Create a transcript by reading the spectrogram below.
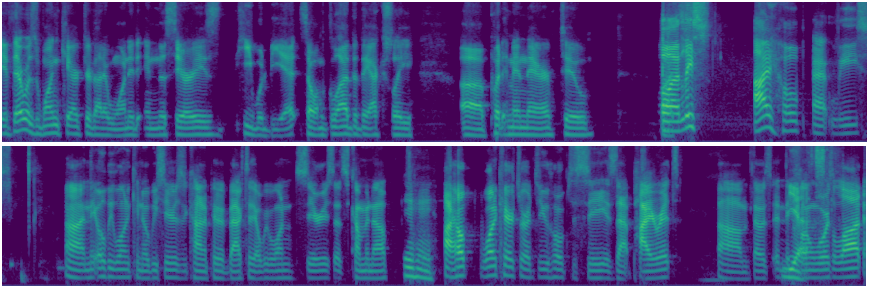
if there was one character that I wanted in the series, he would be it. So I'm glad that they actually uh put him in there too. Well, at least I hope at least uh, in the Obi Wan Kenobi series to kind of pivot back to the Obi Wan series that's coming up. I hope one character I do hope to see is that pirate um, that was in the Clone Wars a lot.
